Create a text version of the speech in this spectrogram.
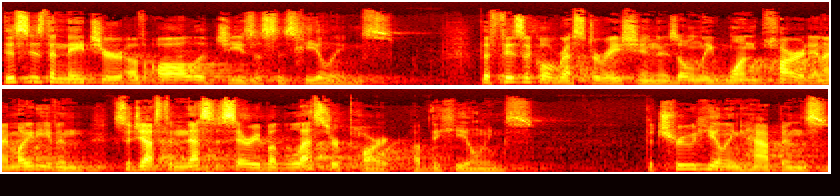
This is the nature of all of Jesus' healings. The physical restoration is only one part, and I might even suggest a necessary but lesser part of the healings. The true healing happens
